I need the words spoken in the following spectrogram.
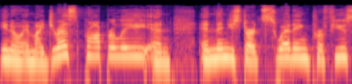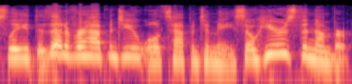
you know, am I dressed properly? And and then you start sweating profusely. Does that ever happen to you? Well, it's happened to me. So here Here's the number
